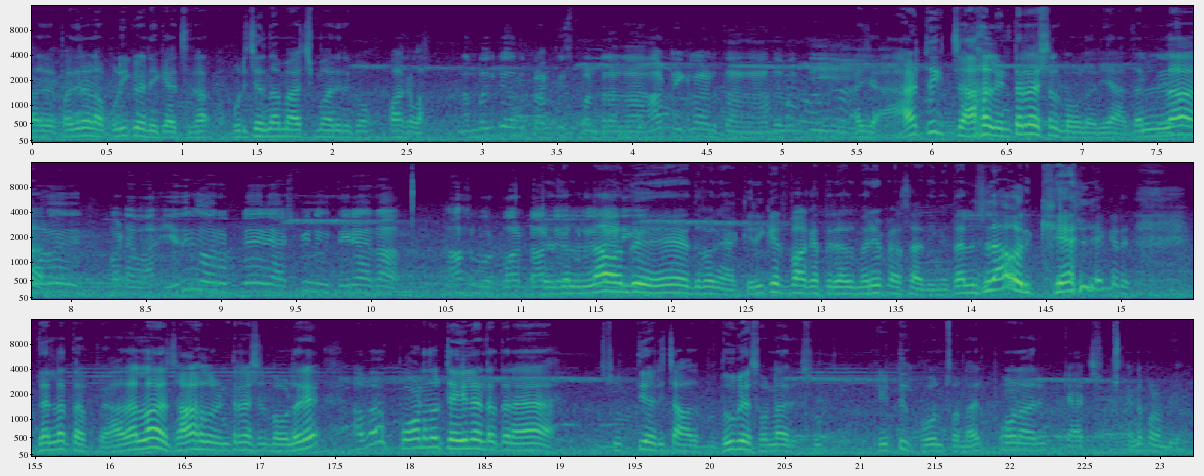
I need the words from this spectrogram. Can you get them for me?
அது பதினேழா பிடிக்க வேண்டிய கேட்ச் தான். பிடிச்சிருந்தா மேட்ச் மாதிரி இருக்கும். பார்க்கலாம். நம்ம கிட்ட வந்து ப்ராக்டிஸ் பண்றாங்க ஹாட்ரிக்லாம் எடுத்தாங்க அதை பத்தி ஐயா ஆட்ரிக் சாஹல் இன்டர்நேஷனல் பவுலரியா அதெல்லாம் பட் எதிர்க்க வர பிளேயர் அஸ்வினுக்கு தெரியாதா? ஒரு இதெல்லாம் வந்து இது பாருங்க கிரிக்கெட் பார்க்க தெரியாத மாதிரியே பேசாதீங்க. இதெல்லாம் ஒரு கேள்வியே கிடையாது. இதெல்லாம் தப்பு. அதெல்லாம் சாகல் இன்டர்நேஷனல் பவுலரு அவன் போனதும் டெய்லண்டத்தனை சுற்றி அடிச்சு அது தூபே சொன்னார். ஹிட்டுக்கு போன்னு சொன்னார். போனார் கேட்ச் என்ன பண்ண முடியும்?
